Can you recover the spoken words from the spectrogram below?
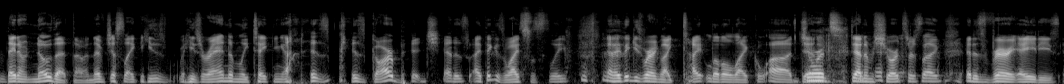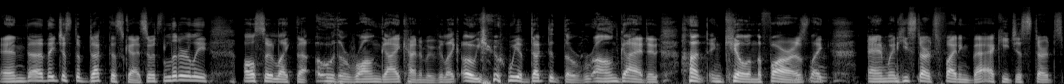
They don't know that though, and they've just like he's he's randomly taking out his his garbage, and his I think his wife's asleep, and I think he's wearing like tight little like uh, denim, Shorts. denim shorts or something. It is very 80s. And uh, they just abduct this guy. So it's literally also like the, oh, the wrong guy kind of movie. Like, oh, you, we abducted the wrong guy to hunt and kill in the forest. Like, and when he starts fighting back, he just starts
